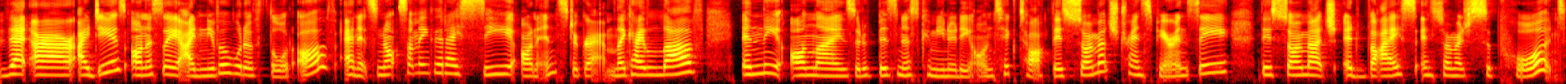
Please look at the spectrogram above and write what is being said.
that are ideas, honestly, I never would have thought of. And it's not something that I see on Instagram. Like, I love in the online sort of business community on TikTok, there's so much transparency, there's so much advice and so much support.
